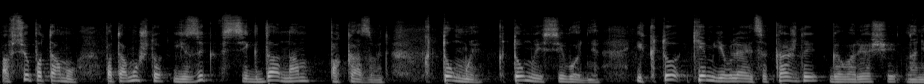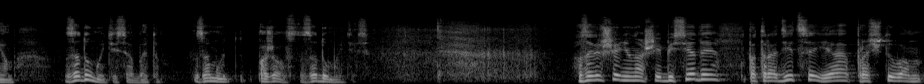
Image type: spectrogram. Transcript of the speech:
А все потому, потому что язык всегда нам показывает, кто мы, кто мы сегодня и кто, кем является каждый говорящий на нем. Задумайтесь об этом. Заму... Пожалуйста, задумайтесь. В завершению нашей беседы, по традиции, я прочту вам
